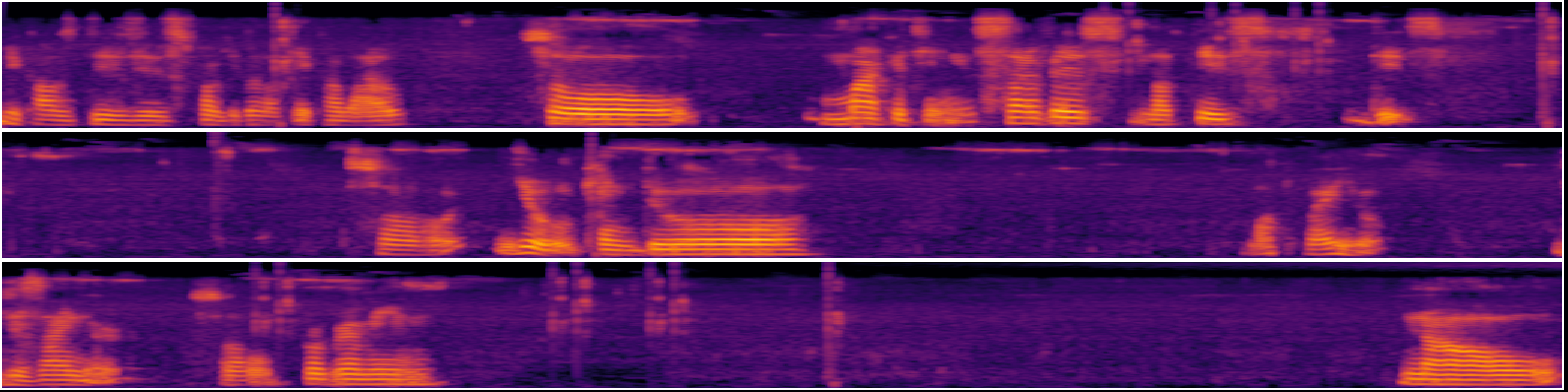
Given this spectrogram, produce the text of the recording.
because this is probably gonna take a while. So marketing service, not this, this. So you can do, what were you? Designer. So programming. Now,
